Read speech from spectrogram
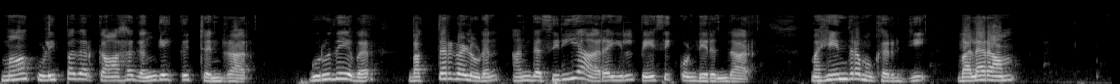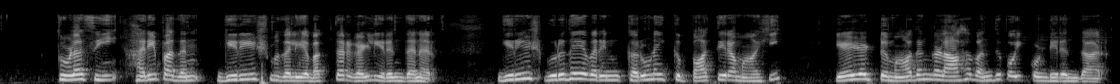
மா குளிப்பதற்காக கங்கைக்குச் சென்றார். குருதேவர் பக்தர்களுடன் அந்த சிறிய அறையில் பேசிக்கொண்டிருந்தார் மகேந்திர முகர்ஜி பலராம் துளசி ஹரிபதன் கிரீஷ் முதலிய பக்தர்கள் இருந்தனர். கிரீஷ் குருதேவரின் கருணைக்கு பாத்திரமாகி ஏழெட்டு மாதங்களாக வந்து போய்க் கொண்டிருந்தார்.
